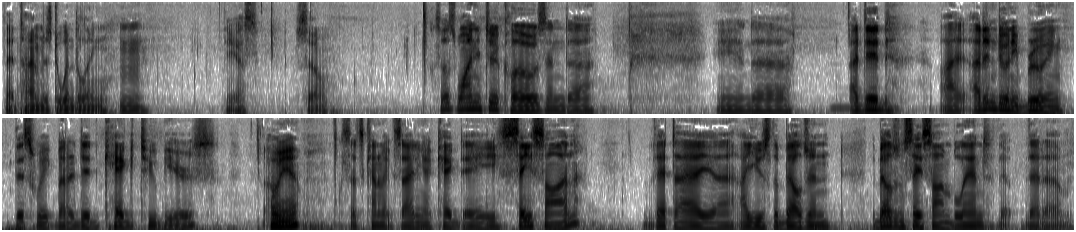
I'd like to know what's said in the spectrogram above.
that time is dwindling. Mm. Yes. So So it's winding to a close, and uh, and uh, I did I I didn't do any brewing this week, but I did keg two beers. Oh yeah. So that's kind of exciting. I kegged a saison that I uh, I used the Belgian the Belgian saison blend that that um,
